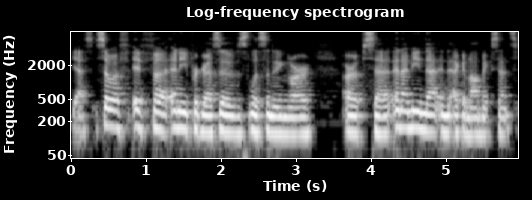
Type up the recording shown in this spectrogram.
Yes. So if if uh, any progressives listening are are upset, and I mean that in the economic sense,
